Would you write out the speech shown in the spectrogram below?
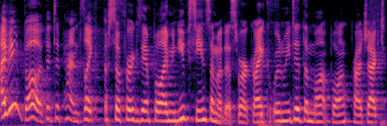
I mean, both. It depends. Like, so for example, I mean, you've seen some of this work. Like when we did the Mont Blanc project,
